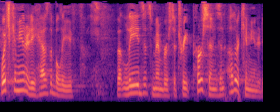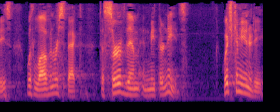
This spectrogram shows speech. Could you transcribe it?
which community has the belief that leads its members to treat persons in other communities with love and respect, to serve them and meet their needs? Which community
